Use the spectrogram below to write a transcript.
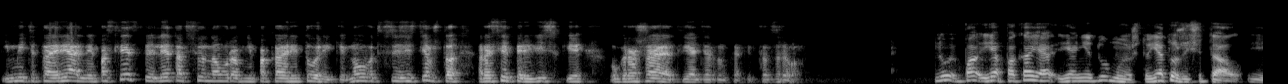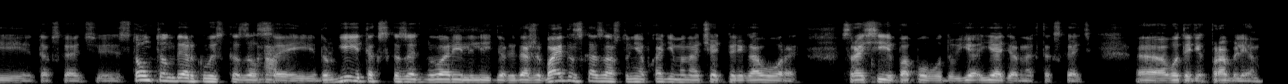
иметь это реальные последствия, или это все на уровне пока риторики? Ну, вот в связи с тем, что Россия периодически угрожает ядерным каким-то взрывом. Ну, по, я, пока я, я не думаю, что я тоже читал, и, так сказать, Столтенберг высказался, да. и другие, так сказать, говорили лидеры, даже Байден сказал, что необходимо начать переговоры с Россией по поводу ядерных, так сказать, э, вот этих проблем.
